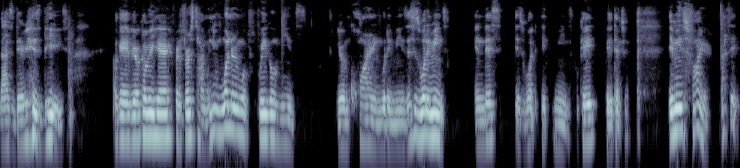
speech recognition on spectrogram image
That's Darius Dees. Okay, if you're coming here for the first time and you're wondering what Fuego means, you're inquiring what it means. This is what it means, and this is what it means. Okay, pay attention. It means fire. That's it.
